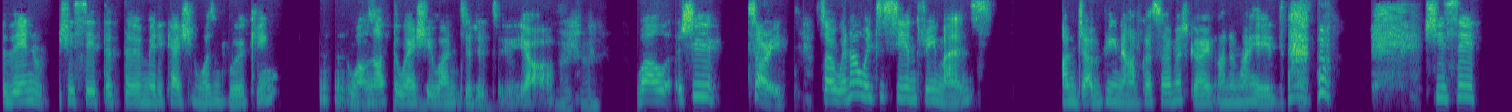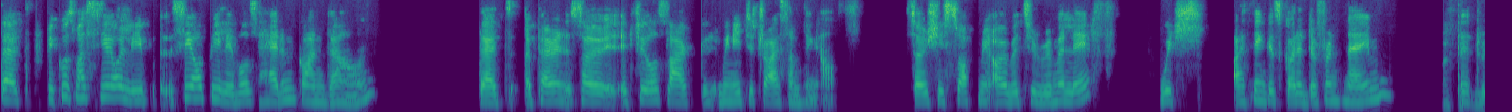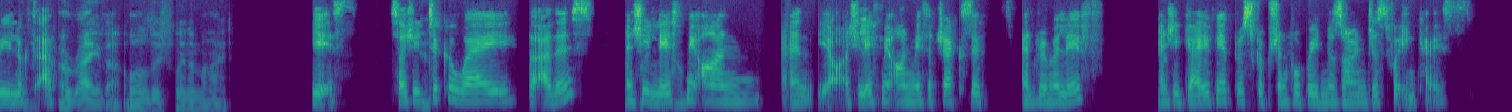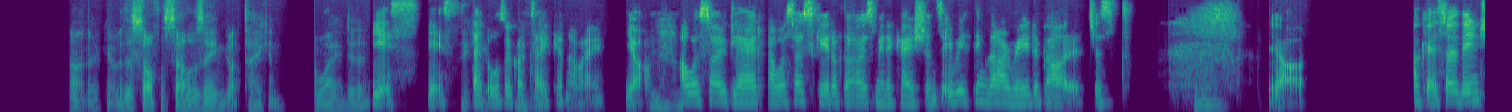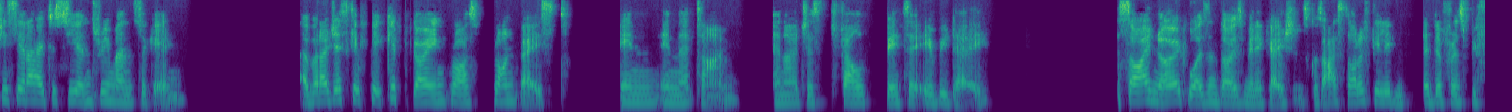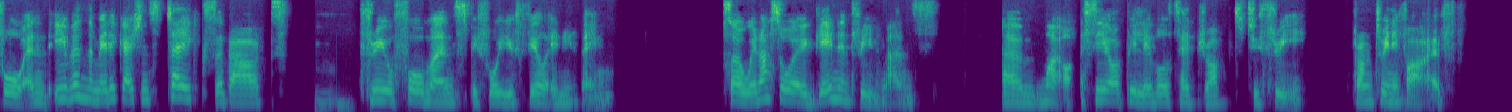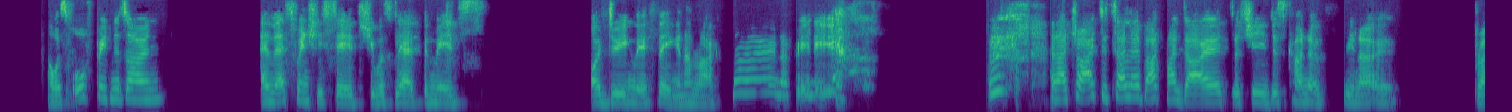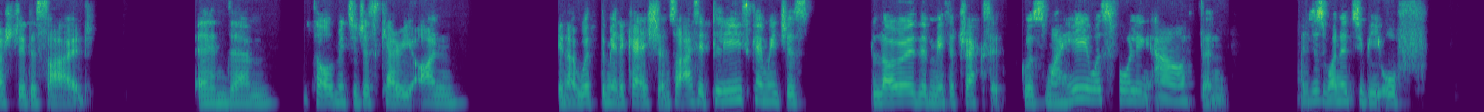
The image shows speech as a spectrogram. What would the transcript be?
then she said that the medication wasn't working well, not the way she wanted it to. Yeah. Okay. Well, she, sorry. So when I went to see in three months, I'm jumping now. I've got so much going on in my head. she said that because my CRP levels hadn't gone down, that apparently, so it feels like we need to try something else. So she swapped me over to Rimalef, which I think has got a different name that we looked up. Arava or leflunomide. Yes. So she yes. took away the others and she left me on, and yeah, she left me on methotrexate and Rimalef. And she gave me a prescription for prednisone just for in case. Oh, okay. The sulfasalazine got taken away, did it? Yes, yes. Okay. That also got mm-hmm. taken away. Yeah. Mm-hmm. I was so glad. I was so scared of those medications. Everything that I read about it just, mm. yeah. Okay. So then she said I had to see her in three months again. Uh, but I just kept kept going plant based in in that time, and I just felt better every day. So I know it wasn't those medications because I started feeling a difference before, and even the medications takes about mm. three or four months before you feel anything. So when I saw her again in three months, um, my CRP levels had dropped to three from 25. I was off prednisone. And that's when she said she was glad the meds are doing their thing. And I'm like, no, not really. and I tried to tell her about my diet, but she just kind of, you know, brushed it aside and um, told me to just carry on, you know, with the medication. So I said, please, can we just lower the methotrexate because my hair was falling out and I just wanted to be off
